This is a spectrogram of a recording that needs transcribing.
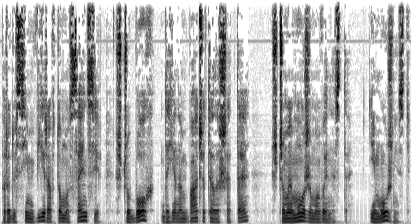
передусім віра в тому сенсі, що Бог дає нам бачити лише те, що ми можемо винести, і мужність,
